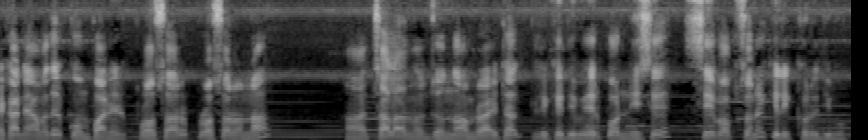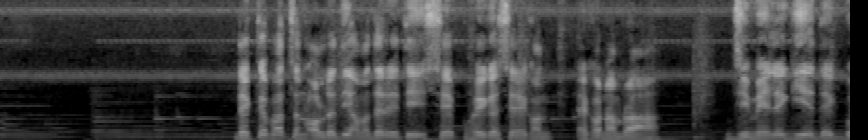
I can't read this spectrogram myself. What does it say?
এখানে আমাদের কোম্পানির প্রচার প্রচারণা চালানোর জন্য আমরা এটা লিখে দেব। এরপর নিচে সেভ অপশনে ক্লিক করে দিব। দেখতে পাচ্ছেন অলরেডি আমাদের এটি সেভ হয়ে গেছে। এখন এখন আমরা জিমেলে গিয়ে দেখব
